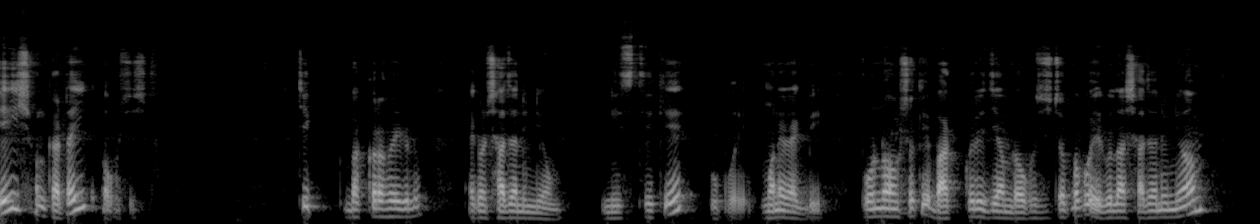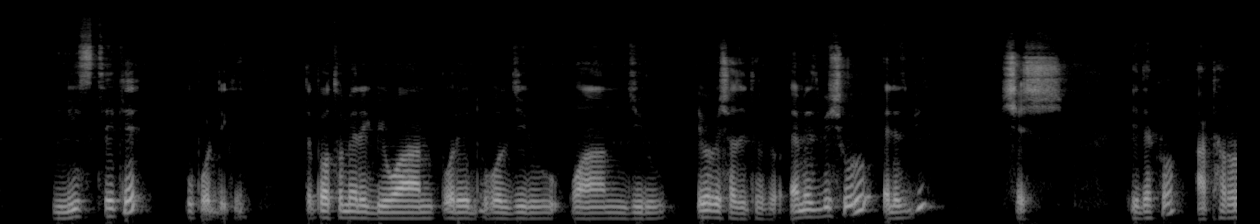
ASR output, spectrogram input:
এই সংখ্যাটাই অবশিষ্ট। ঠিক ভাগ করা হয়ে গেল। এখন সাজানোর নিয়ম, নিচ থেকে উপরে। মনে রাখবি, পূর্ণ অংশকে ভাগ করে যে আমরা অবশিষ্ট পাবো, এগুলা সাজানোর নিয়ম, নিচ থেকে উপর দিকে। তো প্রথমে লিখবি ওয়ান পরে ডবল জিরো ওয়ান জিরো এভাবে সাজাতে হবে। এমএসবি শুরু এলএসবি শেষ। এই দেখো আঠারো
